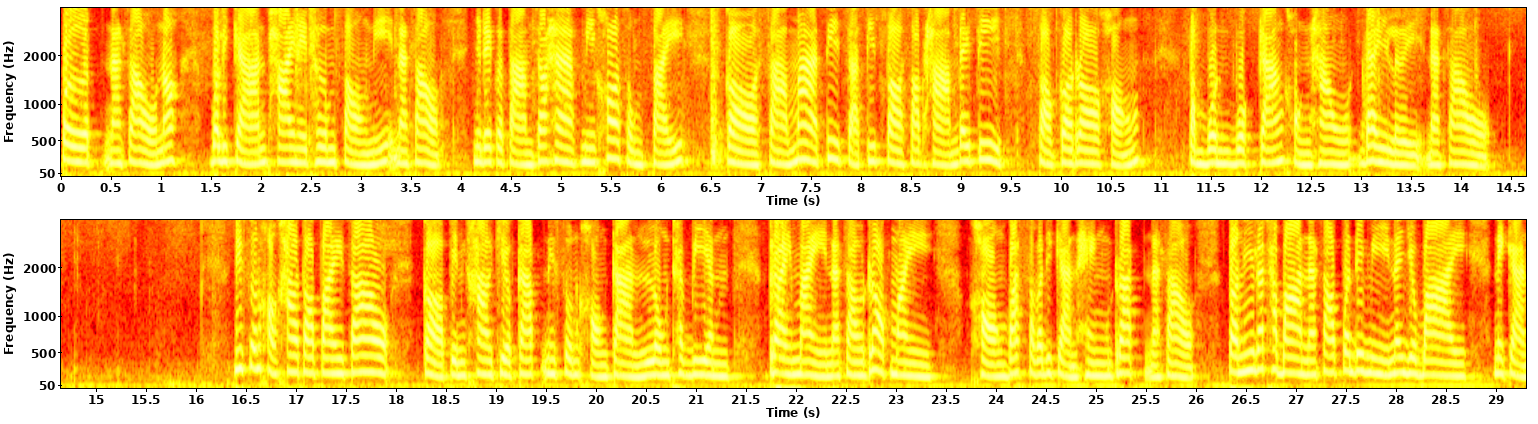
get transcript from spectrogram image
เปิดนะเจ้าเนาะบริการภายในเทอมสองนี้นะเจ้าอย่างไรก็ตามเจ้าหากมีข้อสงสัยก็สามารถที่จะติดต่อสอบถามได้ที่สกรของ ตำบลบวกก้างของเฮาได้เลยนะเจ้า ในส่วนของข่าวต่อไปเจ้าก็เป็นข่าวเกี่ยวกับในส่วนของการลงทะเบียนรายใหม่นะเจ้ารอบใหม่ ของบัตรสวัสดิการแห่งรัฐนะเจ้า ตอนนี้รัฐบาลนะเจ้าเปิ้ลได้มีนโยบายในการ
